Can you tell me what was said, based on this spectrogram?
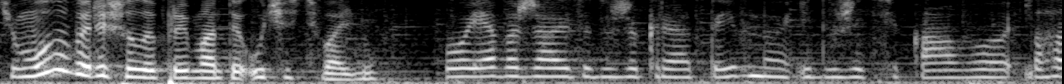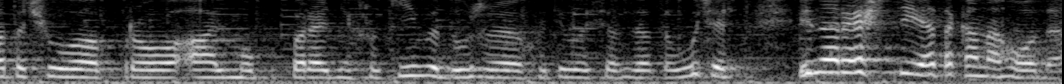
Чому ви вирішили приймати участь в Альмі? Бо я вважаю це дуже креативно і дуже цікаво. Багато чула про Альму попередніх років і дуже хотілося взяти участь. І нарешті є така нагода.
